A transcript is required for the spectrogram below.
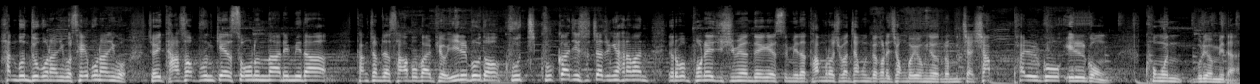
한 분, 두 분 아니고 세 분 아니고 저희 다섯 분께 쏘는 날입니다. 당첨자 4부 발표 1부 더 9, 9까지 숫자 중에 하나만 여러분 보내주시면 되겠습니다. 단문 50원 장문병원의 정보 용료들은 문자 샵8910 콩은 무료입니다.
